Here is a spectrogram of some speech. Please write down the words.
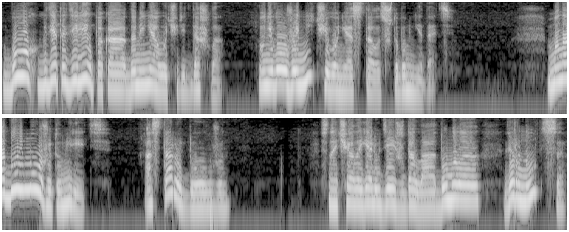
Бог где-то делил, пока до меня очередь дошла. У него уже ничего не осталось, чтобы мне дать. Молодой может умереть, а старый должен. Сначала я людей ждала, думала, вернуться.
